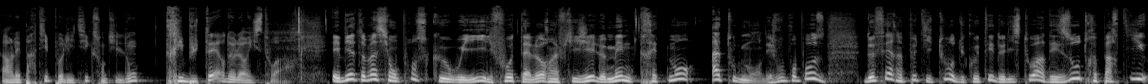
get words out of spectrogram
Alors les partis politiques sont-ils donc tributaires de leur histoire Eh bien Thomas, si on pense que oui, il faut alors infliger le même traitement à tout le monde. Et je vous propose de faire un petit tour du côté de l'histoire des autres partis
